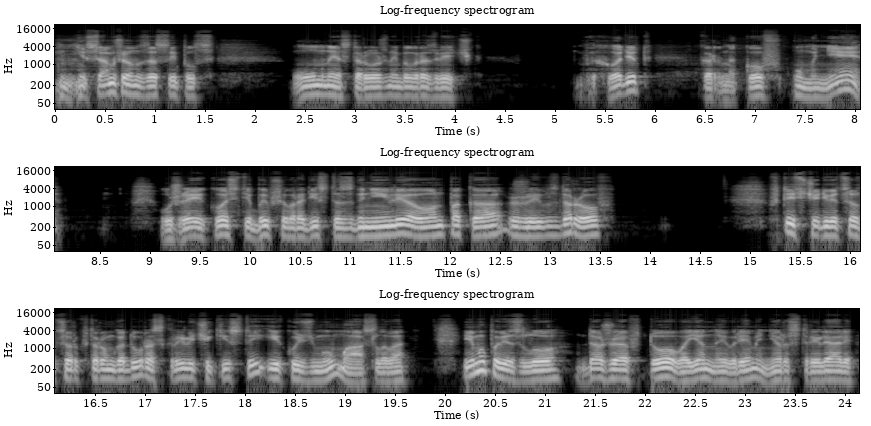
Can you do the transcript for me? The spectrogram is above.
Не сам же он засыпался. Умный, осторожный был разведчик. Выходит, Корнаков умнее. Уже и кости бывшего радиста сгнили, а он пока жив-здоров. В 1942 году раскрыли чекисты и Кузьму Маслова. Ему повезло, даже в то военное время не расстреляли,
